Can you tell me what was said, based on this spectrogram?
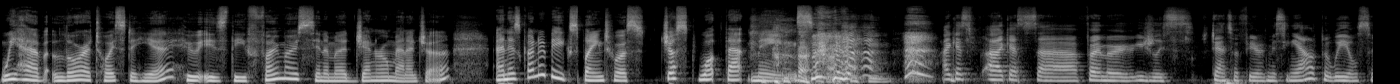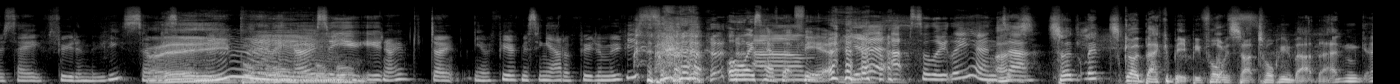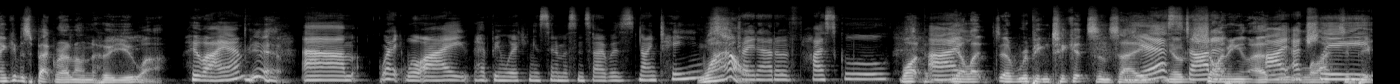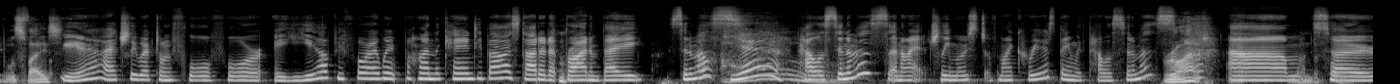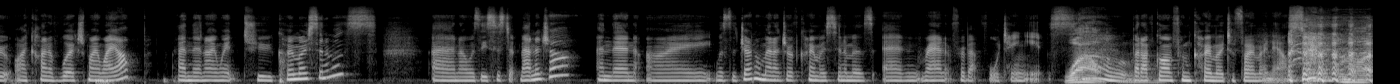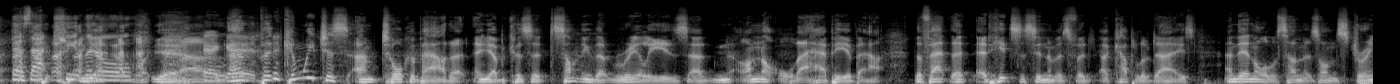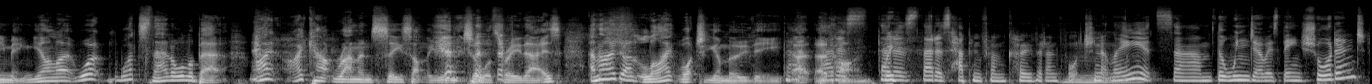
We have Laura Toister here, who is the FOMO Cinema General Manager, and is going to be explaining to us just what that means. I guess I guess uh, FOMO usually stands for fear of missing out, but we also say food and movies. So it's- Hey, boom, there we go. boom, So you you know don't you know fear of missing out of food and movies. Always have that fear. yeah, absolutely. And Uh, uh, so let's go back a bit before we start talking about that and, and give us a background on who you are. Who I am. Yeah. Um, great. Well, I have been working in cinema since I was 19. Wow. Straight out of high school. What, I, you know, like uh, ripping tickets and say, Yeah, you know, started- shining uh, I lights actually- in people's face? Yeah, I actually worked on floor for a year before I went behind the candy bar. I started at Brighton Bay Cinemas. Yeah. Palace Cinemas, and I actually most of my career has been with Palace Cinemas. Right. Um, so I kind of worked my way up, and then I went to Como Cinemas, and I was the assistant manager, and then I was the general manager of Como Cinemas and ran it for about 14 years. Wow. But I've gone from Como to FOMO now, so there's that cute little. Yeah. Very Uh, good. but can we just um, talk about it? And, yeah, because it's something that really is, uh, n- I'm not all that happy about. The fact that it hits the cinemas for a couple of days and then all of a sudden it's on streaming. You know, like, what? what's that all about? I, I can't run and see something in two or three days. And I don't like watching a movie That, at, at that is- home. that is- that has happened from COVID. Unfortunately, it's um, the window has been shortened,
